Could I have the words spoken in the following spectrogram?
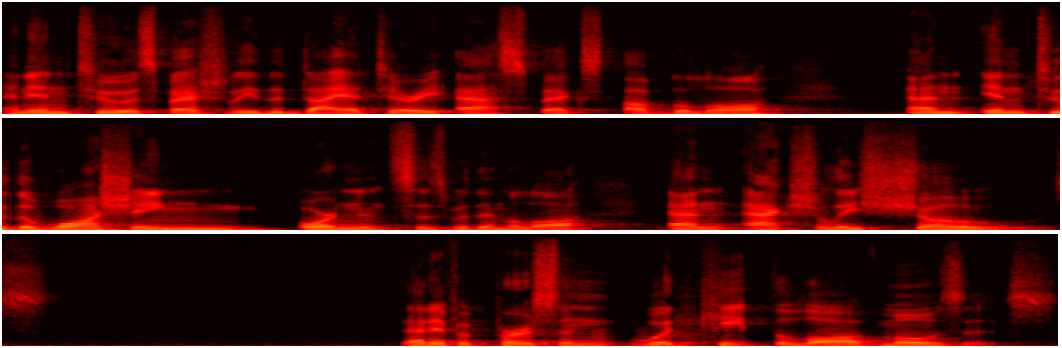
and into especially the dietary aspects of the law and into the washing ordinances within the law and actually shows that if a person would keep the law of Moses,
